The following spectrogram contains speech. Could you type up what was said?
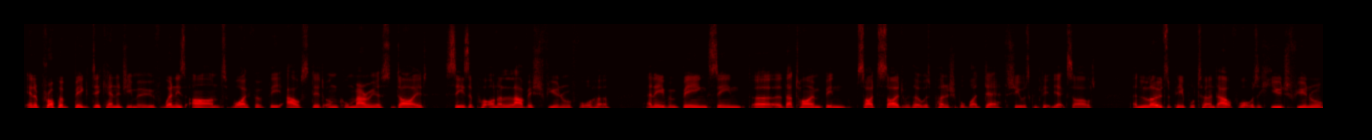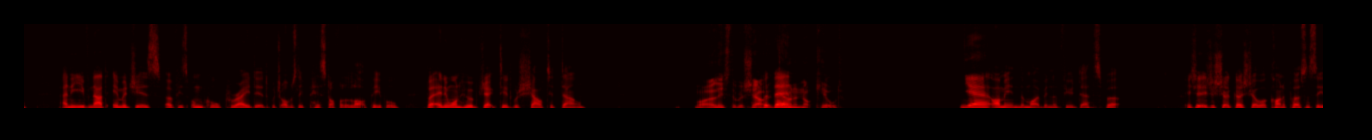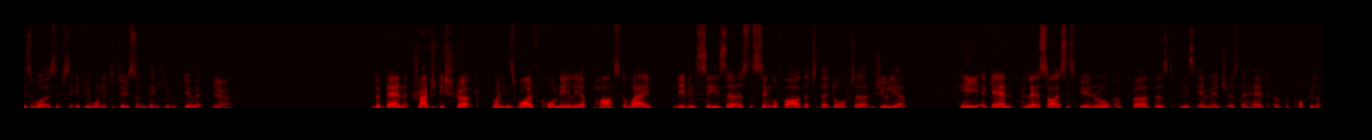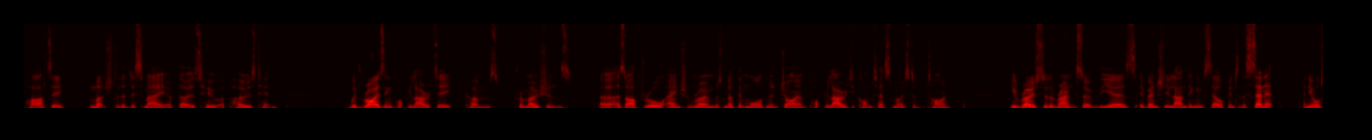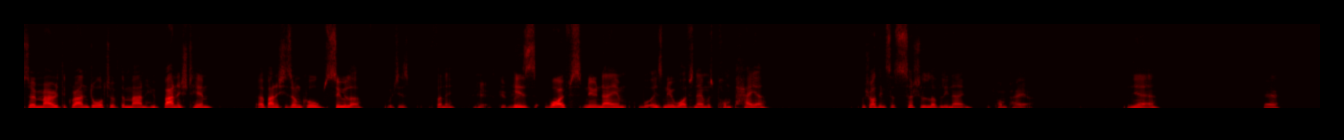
In a proper big dick energy move, when his aunt, wife of the ousted uncle Marius, died, Caesar put on a lavish funeral for her, and even being seen uh, at that time being side to side with her was punishable by death. She was completely exiled, and loads of people turned out for what was a huge funeral. And he even had images of his uncle paraded, which obviously pissed off a lot of people. But anyone who objected was shouted down. Well, at least it was shouted down and not killed. Yeah, I mean there might have been a few deaths, but it just, it just goes to show what kind of person Caesar was. If if he wanted to do something, he would do it. Yeah. But then tragedy struck when his wife Cornelia passed away, leaving Caesar as the single father to their daughter Julia. He again politicized his funeral and furthered his image as the head of the popular party, much to the dismay of those who opposed him. With rising popularity comes promotions, uh, as after all, ancient Rome was nothing more than a giant popularity contest most of the time. He rose through the ranks over the years, eventually landing himself into the Senate, and he also married the granddaughter of the man who banished him, uh, banished his uncle Sulla, which is funny. Yeah, good. move. His wife's new name, his new wife's name was Pompeia, which I think is such a lovely name. Pompeia. Yeah, Yeah.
